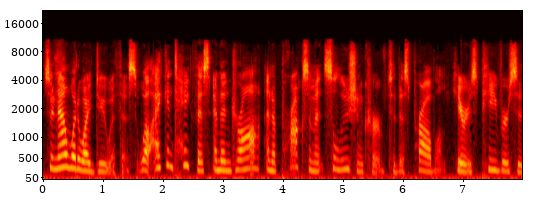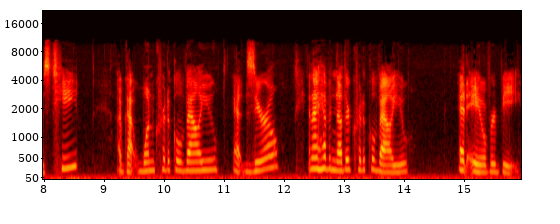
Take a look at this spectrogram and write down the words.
So now what do I do with this? Well, I can take this and then draw an approximate solution curve to this problem. Here is p versus t. I've got one critical value at 0, and I have another critical value at a over b.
